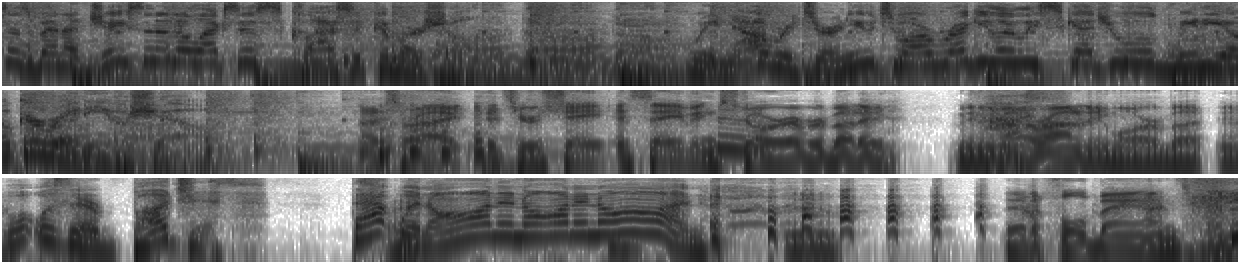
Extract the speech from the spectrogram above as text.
This has been a Jason and Alexis classic commercial. We now return you to our regularly scheduled mediocre radio show. That's right. it's your sha- savings store, everybody. I mean, they're not around anymore, but yeah. What was their budget? That went on and on and on. yeah. They had a full band. I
